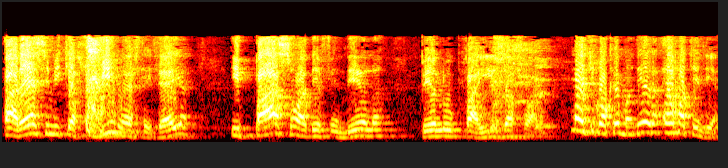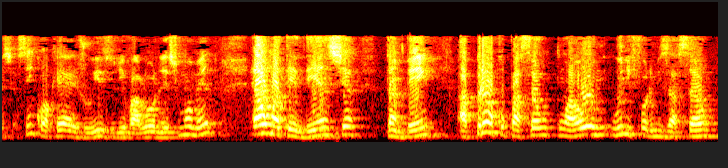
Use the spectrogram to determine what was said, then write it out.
parece-me que assumiram esta ideia e passam a defendê-la pelo país afora. Mas, de qualquer maneira, é uma tendência, sem qualquer juízo de valor nesse momento, é uma tendência também a preocupação com a uniformização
